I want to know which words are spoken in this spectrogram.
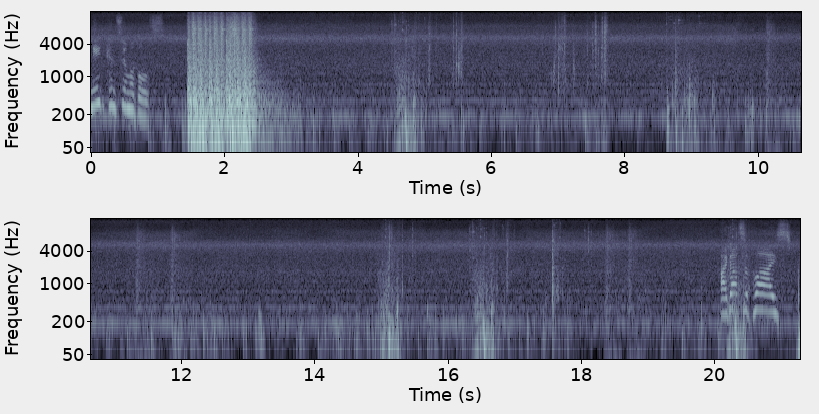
I need consumables. I got supplies.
